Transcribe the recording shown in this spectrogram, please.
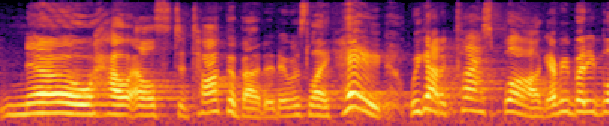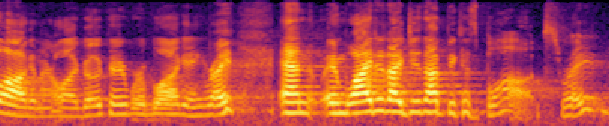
know how else to talk about it. It was like, hey, we got a class blog, everybody blog. And they're like, okay, we're blogging, right? And, and why did I do that? Because blogs, right?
